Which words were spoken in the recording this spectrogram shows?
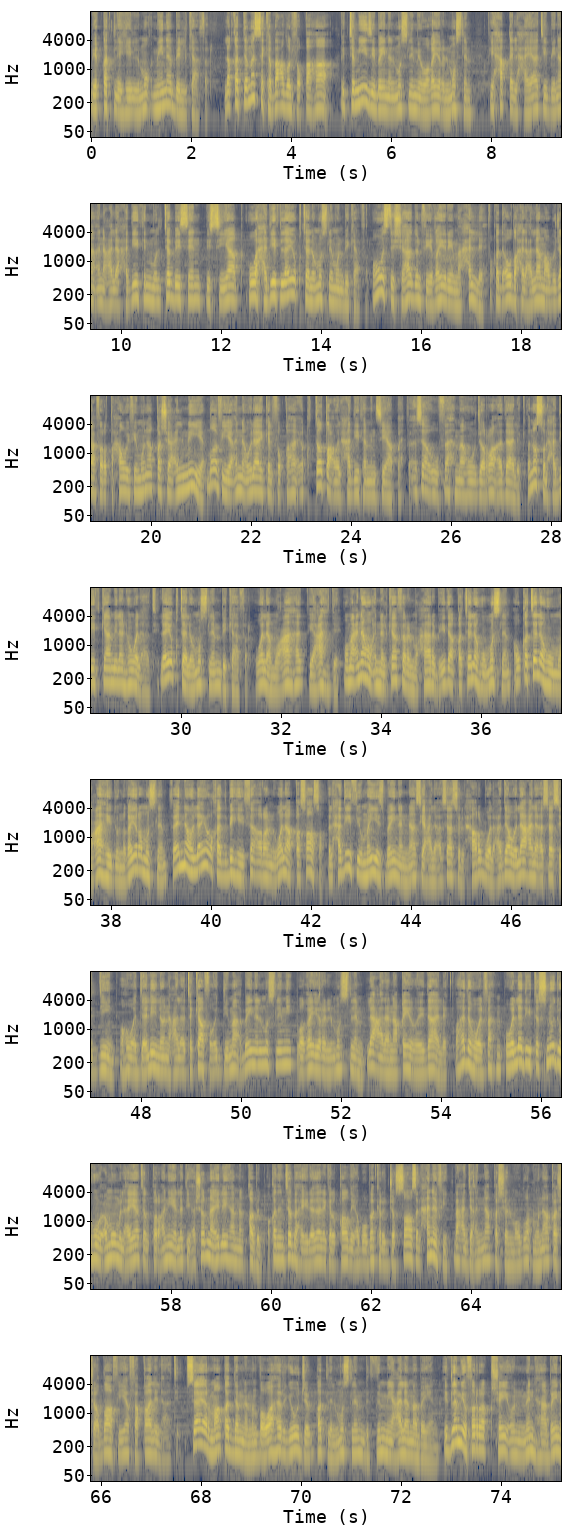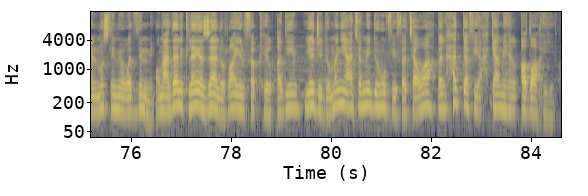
بقتله المؤمن بالكافر. لقد تمسك بعض الفقهاء بالتمييز بين المسلم وغير المسلم في حق الحياة بناء على حديث ملتبس بالسياق هو حديث لا يقتل مسلم بكافر وهو استشهاد في غير محله. فقد أوضح العلامة أبو جعفر الطحاوي في مناقشة علمية ضافية أن أولئك الفقهاء اقتطعوا الحديث من سياقه فأساءوا فهمه جراء ذلك. فنص الحديث كاملا هو الآتي لا يقتل مسلم بكافر ولا معاهد في عهده. ومعناه أن الكافر المحارب إذا قتله مسلم أو قتله معاهد معاهد غير مسلم فإنه لا يؤخذ به ثأرا ولا قصاصة فالحديث يميز بين الناس على أساس الحرب والعداوة لا على أساس الدين. وهو دليل على تكافؤ الدماء بين المسلم وغير المسلم لا على نقيض ذلك. وهذا هو الفهم هو الذي تسنده عموم الآيات القرآنية التي أشرنا إليها من قبل. وقد انتبه إلى ذلك القاضي أبو بكر الجصاص الحنفي بعد أن ناقش الموضوع مناقشة ضافية فقال الآتي سائر ما قدمنا من ظواهر يوجب قتل المسلم بالذم على ما بين إذ لم يفرق شيء منها بين المسلم والذم ومع ذلك لا يزال الرأي الفقهي القديم يجد من يعتمده في فتاواه بل حتى في أحكامه القضائية.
